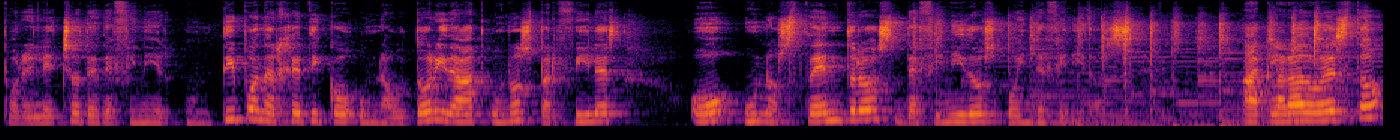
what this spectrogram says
por el hecho de definir un tipo energético, una autoridad, unos perfiles o unos centros definidos o indefinidos. Aclarado esto,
